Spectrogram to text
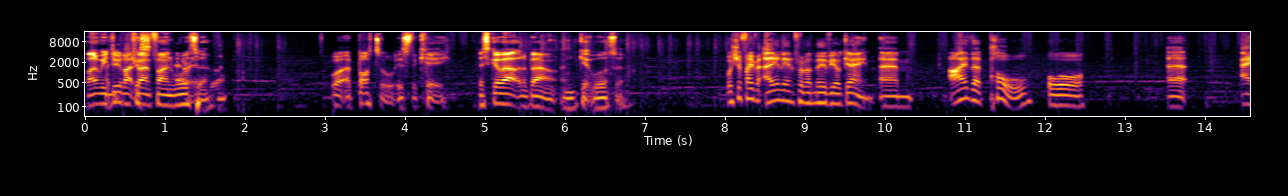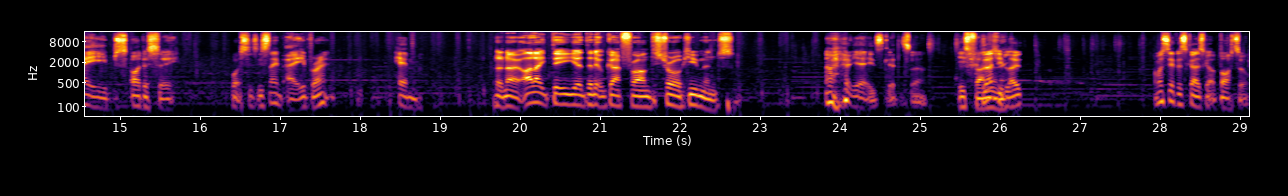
Why don't we I do like try and find water? Well, a bottle is the key. Let's go out and about and get water. What's your favorite alien from a movie or game? Um, either Paul or uh, Abe's Oddysee. What's his, his name? Abe, right? Him. I don't know. I like the uh, the little guy from Destroy All Humans. Oh yeah, he's good as well. He's fun. There's actually he? loads. I want to see if this guy's got a bottle.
